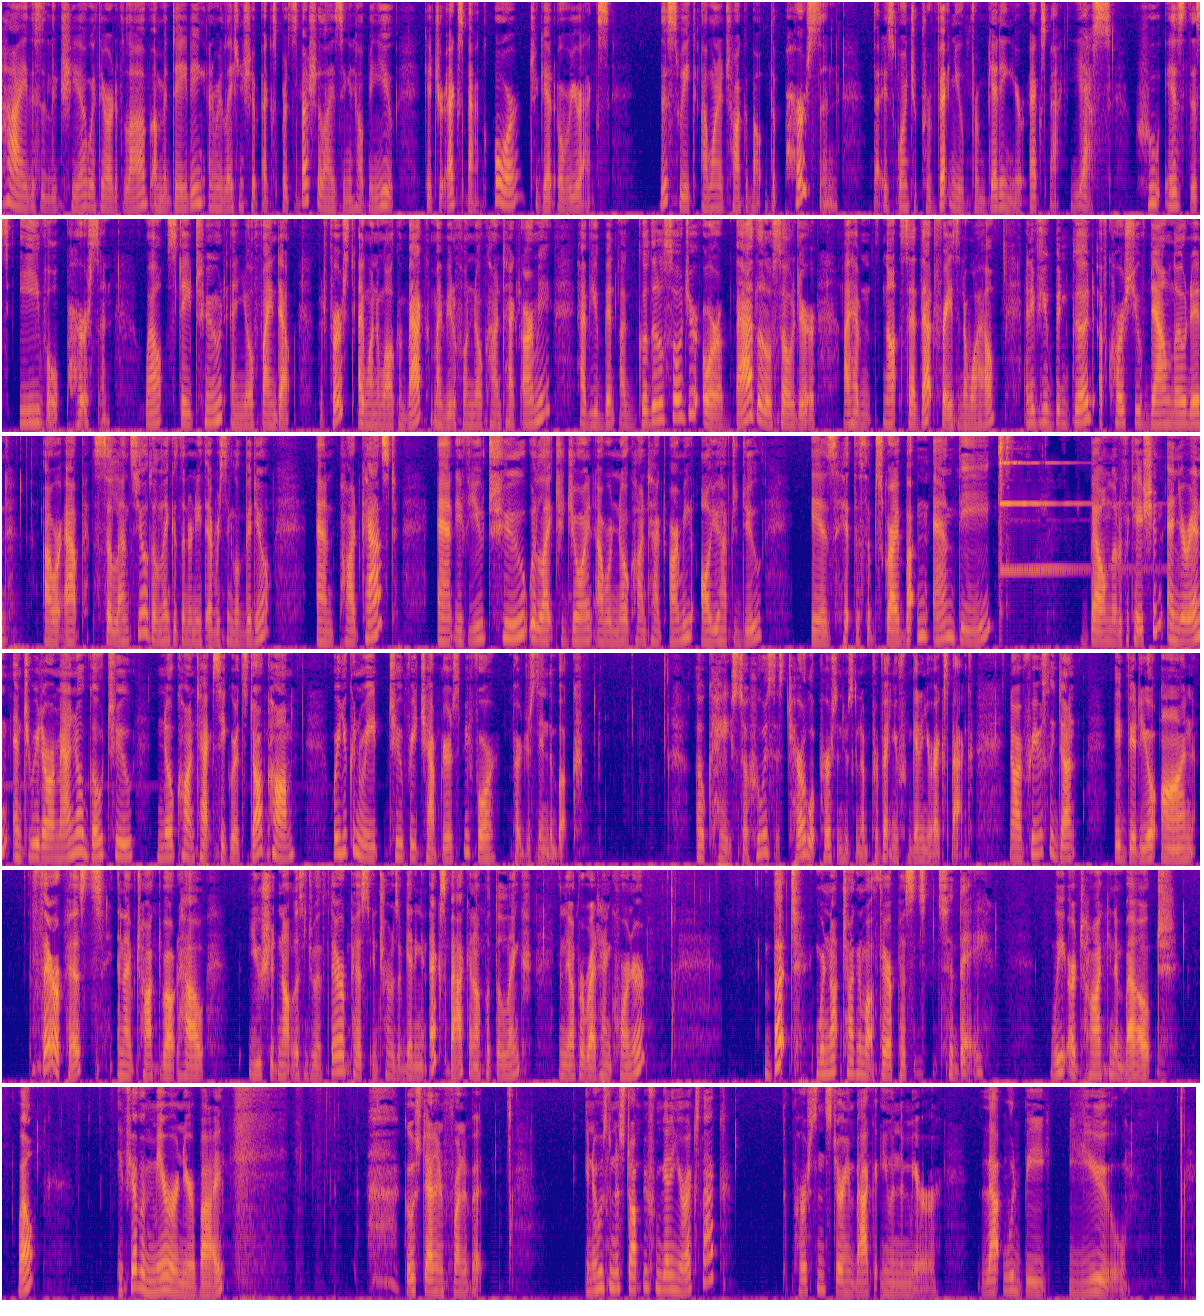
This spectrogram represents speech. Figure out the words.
Hi, this is Lucia with The Art of Love. I'm a dating and relationship expert specializing in helping you get your ex back or to get over your ex. This week, I want to talk about the person that is going to prevent you from getting your ex back. Yes, who is this evil person? Well, stay tuned and you'll find out. But first, I want to welcome back my beautiful no contact army. Have you been a good little soldier or a bad little soldier? I have not said that phrase in a while. And if you've been good, of course, you've downloaded our app Silenzio. The link is underneath every single video and podcast. And if you too would like to join our no contact army, all you have to do is hit the subscribe button and the bell notification and you're in. And to read our manual, go to nocontactsecrets.com where you can read two free chapters before purchasing the book. Okay, so who is this terrible person who's going to prevent you from getting your ex back? Now, I've previously done a video on therapists, and I've talked about how you should not listen to a therapist in terms of getting an ex back, and I'll put the link in the upper right hand corner. But we're not talking about therapists today we are talking about, well, if you have a mirror nearby, go stand in front of it. You know who's going to stop you from getting your ex back? The person staring back at you in the mirror. That would be you.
